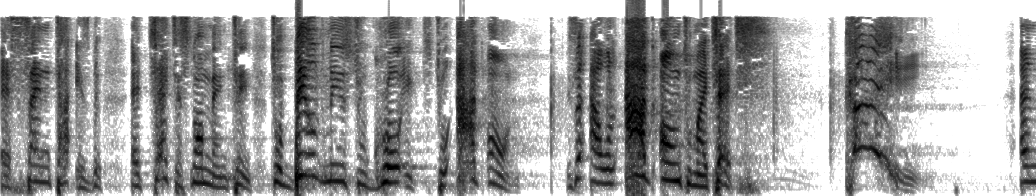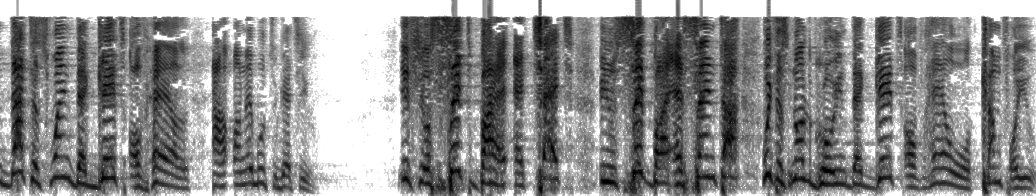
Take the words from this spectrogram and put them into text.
A center is built. A church is not maintained. To build means to grow it, to add on. He said, I will add on to my church. Kai! And that is when the gates of hell are unable to get you. If you sit by a church, you sit by a center which is not growing, the gates of hell will come for you.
